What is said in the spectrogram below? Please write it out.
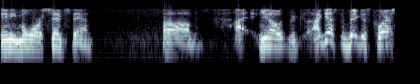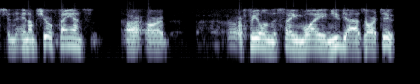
anymore since then. Um, I, you know, I guess the biggest question, and I'm sure fans are, are are feeling the same way, and you guys are too.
